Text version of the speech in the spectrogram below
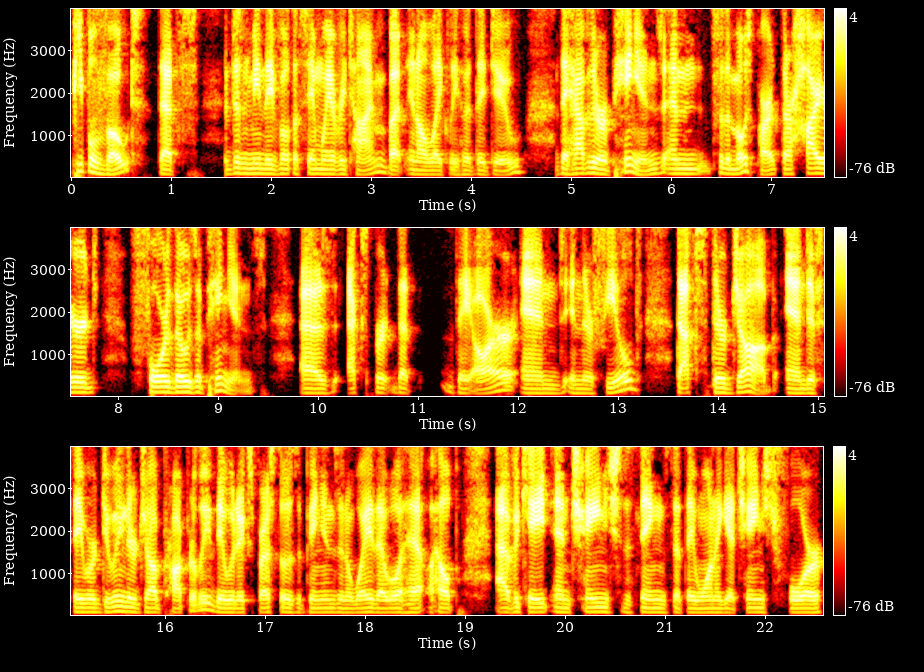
People vote, that's it doesn't mean they vote the same way every time, but in all likelihood, they do. They have their opinions, and for the most part, they're hired for those opinions as expert that they are and in their field that's their job and if they were doing their job properly they would express those opinions in a way that will ha- help advocate and change the things that they want to get changed for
